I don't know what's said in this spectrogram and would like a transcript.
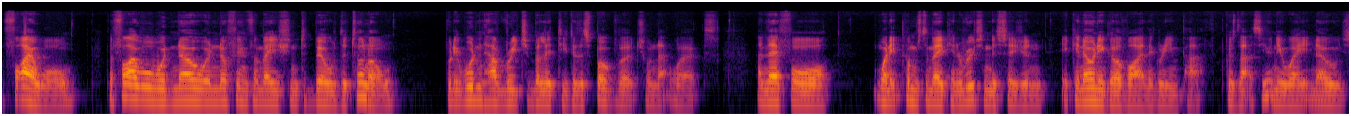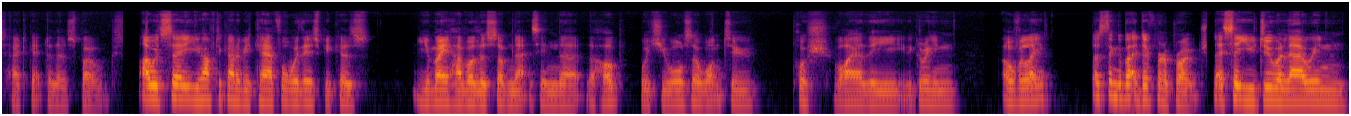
firewall, the firewall would know enough information to build the tunnel, but it wouldn't have reachability to the spoke virtual networks. And therefore, when it comes to making a routing decision, it can only go via the green path because that's the only way it knows how to get to those spokes. I would say you have to kind of be careful with this because you may have other subnets in the, the hub which you also want to push via the, the green overlay. Let's think about a different approach. Let's say you do allow in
